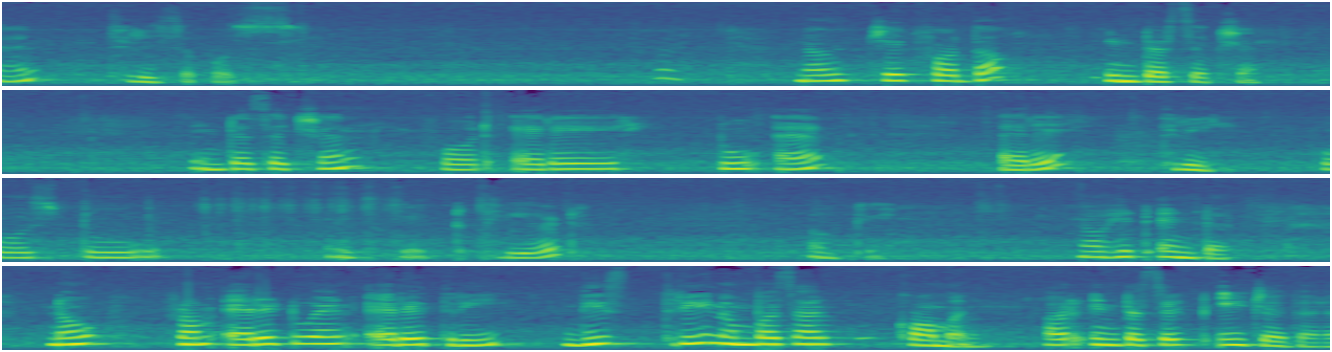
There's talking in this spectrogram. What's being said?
and 3 suppose. Now check for the intersection. Intersection for array 2 and array 3 first two let's get cleared. Okay. Now hit enter. Now from array 2 and array 3 these three numbers are common or intersect each other.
